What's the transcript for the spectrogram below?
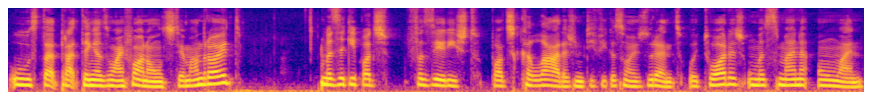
o, tenhas um iPhone ou um sistema Android, mas aqui podes fazer isto, podes calar as notificações durante 8 horas, uma semana ou um ano.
